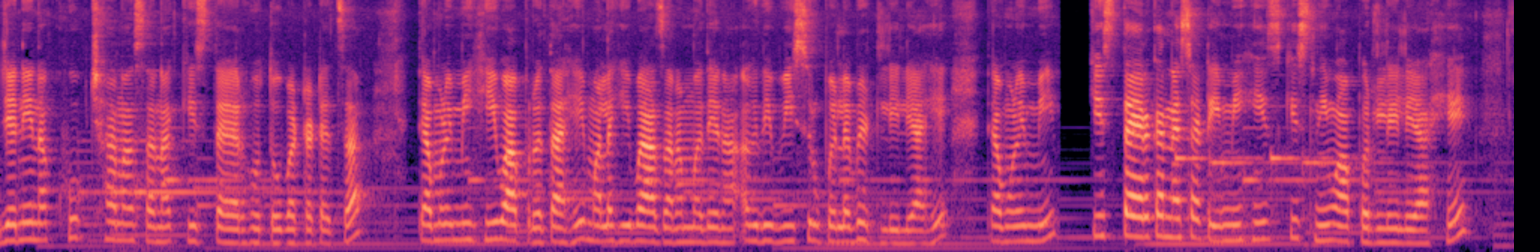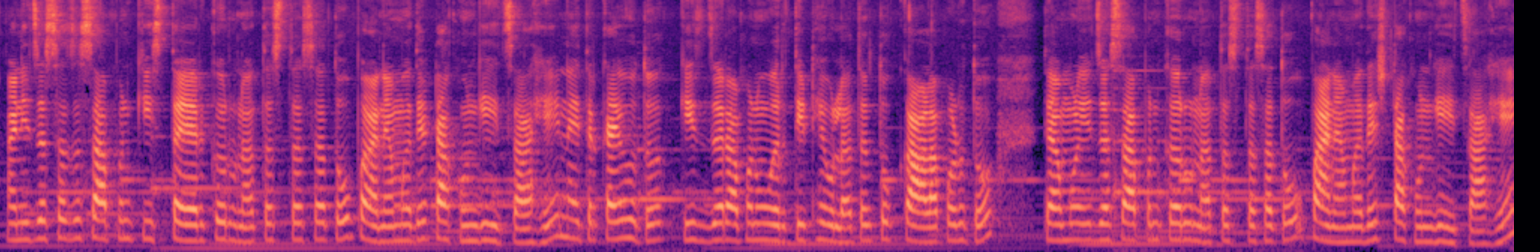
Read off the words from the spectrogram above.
ज्याने ना खूप छान असा ना किस तयार होतो बटाट्याचा. त्यामुळे मी ही वापरत आहे. मला ही बाजारामध्ये ना अगदी वीस रुपयाला भेटलेली आहे. त्यामुळे मी किस तयार करण्यासाठी मी हीच किसणी वापरलेली आहे. आणि जसा जसा आपण किस तयार करू ना तस तसा तो पाण्यामध्ये टाकून घ्यायचा आहे. नाहीतर काय होतं किस जर आपण वरती ठेवला तर तो काळा पडतो. त्यामुळे जसं आपण करू ना तस तसा तो पाण्यामध्येच टाकून घ्यायचा आहे.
